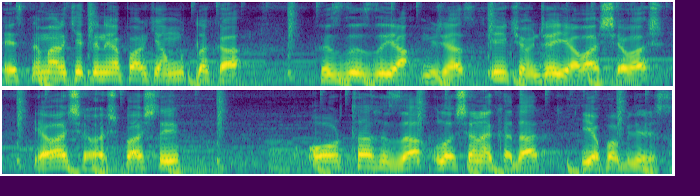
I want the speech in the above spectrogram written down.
esneme hareketlerini yaparken mutlaka hızlı hızlı yapmayacağız. İlk önce yavaş yavaş, yavaş yavaş başlayıp orta hıza ulaşana kadar yapabiliriz.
